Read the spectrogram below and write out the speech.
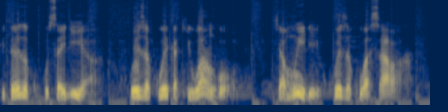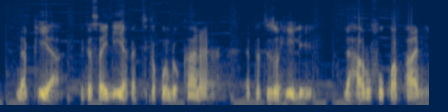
vitaweza kukusaidia kuweza kuweka kiwango cha mwili kuweza kuwa sawa, na pia vitasaidia katika kuondokana na tatizo hili la harufu kwa pani.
